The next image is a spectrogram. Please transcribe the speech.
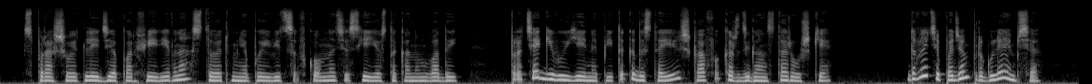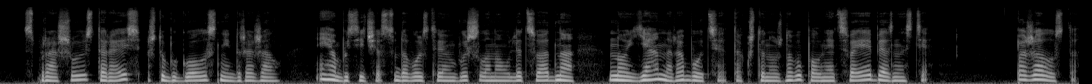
— спрашивает Лидия Порфирьевна, стоит мне появиться в комнате с ее стаканом воды — Протягиваю ей напиток и достаю из шкафа кардиган старушки. «Давайте пойдем прогуляемся?» Спрашиваю, стараясь, чтобы голос не дрожал. Я бы сейчас с удовольствием вышла на улицу одна, но я на работе, так что нужно выполнять свои обязанности. «Пожалуйста».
